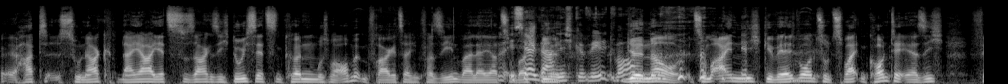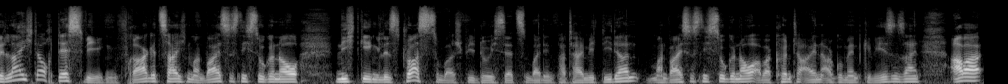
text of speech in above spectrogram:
äh, hat Sunak, naja, jetzt zu sagen, sich durchsetzen können, muss man auch mit einem Fragezeichen versehen, weil er ja zum ist Beispiel... ja gar nicht gewählt worden. Genau, zum einen nicht gewählt worden, zum zweiten konnte er sich vielleicht auch deswegen, Fragezeichen, man weiß es nicht so genau, nicht gegen Liz Truss zum Beispiel durchsetzen bei den Parteimitgliedern. Man weiß es nicht so genau, aber könnte ein Argument gewesen sein. Aber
